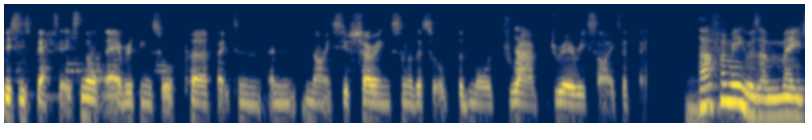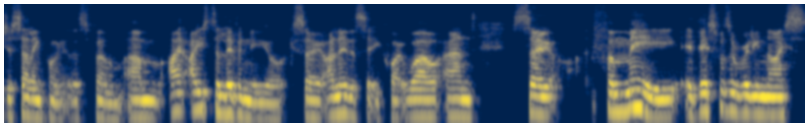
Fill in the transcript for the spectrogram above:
this is better. It's not that everything's sort of perfect and, and nice. You're showing some of the sort of the more drab dreary sides of things that for me was a major selling point of this film. Um, I, I used to live in New York, so I know the city quite well, and so for me, this was a really nice.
